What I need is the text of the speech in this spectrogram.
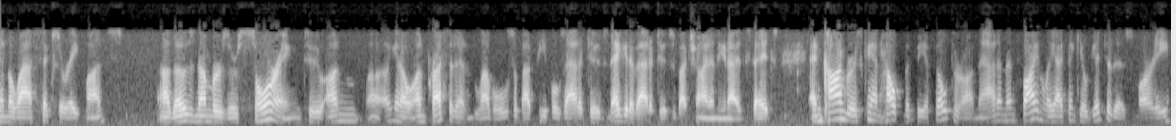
in the last six or eight months. Uh, those numbers are soaring to un, uh, you know unprecedented levels about people's attitudes, negative attitudes about China in the United States, and Congress can't help but be a filter on that. And then finally, I think you'll get to this, Marty.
